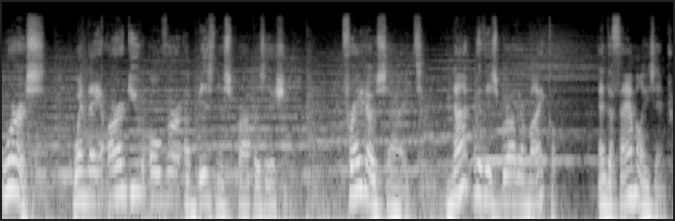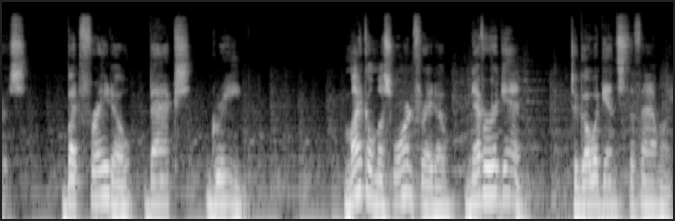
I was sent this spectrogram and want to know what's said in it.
Worse, when they argue over a business proposition, Fredo sides not with his brother Michael and the family's interests, but Fredo backs Greene. Michael must warn Fredo never again to go against the family.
